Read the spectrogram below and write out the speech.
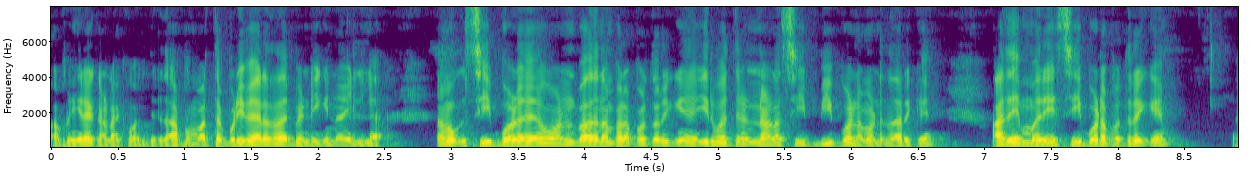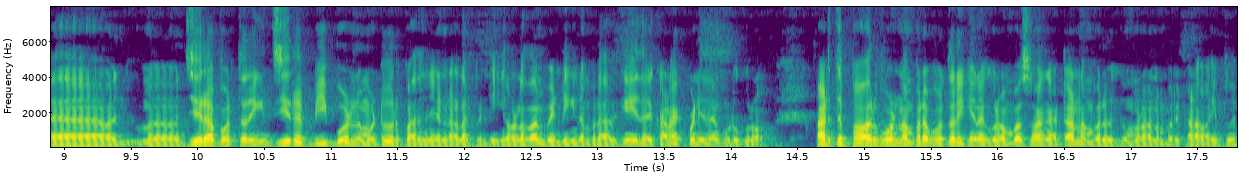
அப்படிங்கிற கணக்கு வந்துடுது அப்போ மற்றபடி வேறு ஏதாவது பெண்டிங்னா இல்லை. நமக்கு சி போர்டு ஒன்பது நம்பரை பொறுத்த வரைக்கும் இருபத்தி ரெண்டு நாளாக சி பி போர்டில் மட்டும்தான் இருக்குது அதே மாதிரி சி போர்டை பொறுத்த வரைக்கும் ஜீரோ பொறுத்த வரைக்கும் ஜீரோ பி போர்டில் மட்டும் ஒரு பதினேழு நாளாக பெண்டிங் அவ்வளோதான் பெண்டிங் நம்பராக இருக்குது இதை கனெக்ட் பண்ணி தான் கொடுக்குறோம். அடுத்து பவர் போர்ட் நம்பரை பொறுத்த வரைக்கும் எனக்கு ரொம்ப ஸ்ட்ராங் எட்டாம் நம்பர் இருக்குது மூணாம் நம்பருக்கான வாய்ப்பு.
